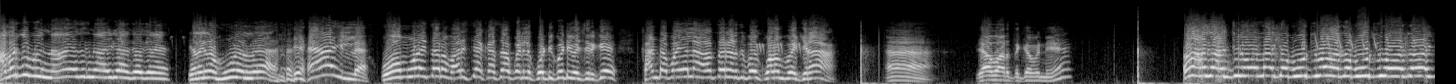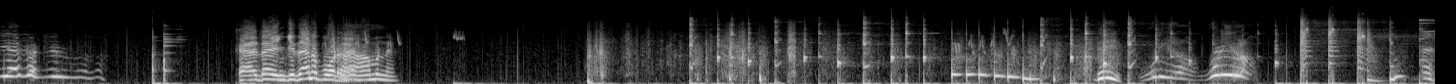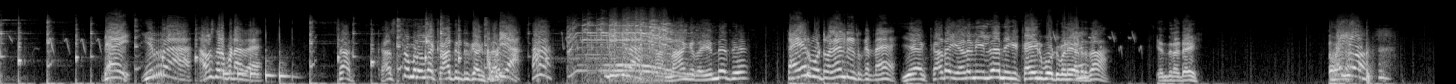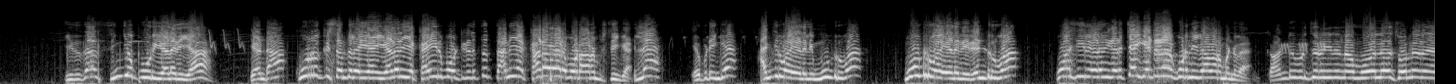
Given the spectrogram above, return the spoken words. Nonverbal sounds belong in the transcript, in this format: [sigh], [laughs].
அவருக்கு போய் நான் எதுக்கு நான் ஐடியா கேக்குறேன்? எனக்கு நான் மூணு இல்ல. ஏன் இல்ல? உன் மூளை தானே வரிசையா கசாப் கடையில கொட்டி கொட்டி வச்சிருக்கு. கண்ட பையல அதான் எடுத்து போய் குழம்பு வைக்கிறான். வியாபாரத்தை கவனி. அஞ்சு ரூபா மூட்டு ரூபா அங்க மூட்டு ரூபா. கடை இங்கதானே போடுறேன் ஆமாண்ணே. ஓடிடுறோம் ஓடிடுறோம் டேய் இருடா அவசரப்படாத. சார் கஸ்டமர் எல்லாம் காத்துட்டு இருக்காங்க சார். அப்படியா? ஆ, நீங்களா? நாங்க தான் என்னது? டயர் போட்டு விளையாண்டுட்டு இருக்கதே என் கடை இளநீல நீங்க கயிறு போட்டு விளையாடுறதா? எந்திரா டேய். ஐயோ. இதுதான் சிங்கப்பூர் இளநியா ஏண்டா குறுக்கு சந்தில என் இளநிய கயிறு போட்டு எடுத்து தனியா கடை வேற போட ஆரம்பிச்சிட்டீங்க. இல்ல எப்படிங்க? அஞ்சு ரூபாய் இளநீ மூன்று ரூபா மூன்று ரூபாய் இளநீ ரெண்டு ரூபா. ஓசியில் இளநீ கிடைச்சா எட்டனா கூட நீ வியாபாரம் பண்ணுவேன் கண்டுபிடிச்சிருக்கீங்கன்னு நான் முதல்ல சொன்னேனே.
